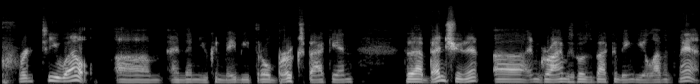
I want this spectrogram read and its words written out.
pretty well. Um, and then you can maybe throw Burks back in to that bench unit, uh, and Grimes goes back to being the eleventh man.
